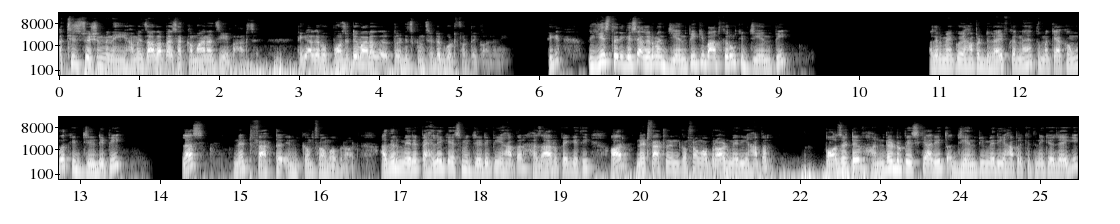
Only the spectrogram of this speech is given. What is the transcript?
अच्छी सिचुएशन में नहीं, हमें ज़्यादा पैसा कमाना चाहिए बाहर से, ठीक है? अगर वो पॉजिटिव आ रहा है तो it is consider good for the economy ठीक है? तो इस तरीके से अगर मैं जीएनपी की बात करूँ कि जीएनपी अगर मेरे को यहाँ पर डिराइव करना है तो मैं क्या कहूँगा कि GDP plus net factor income from abroad अगर मेरे पहले केस में जीडीपी यहाँ पर हज़ार रुपये की थी और net factor income from abroad मेरी यहाँ पर पॉजिटिव हंड्रेड रुपीज़ की आ रही तो जीएनपी मेरी यहाँ पर कितने की हो जाएगी?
